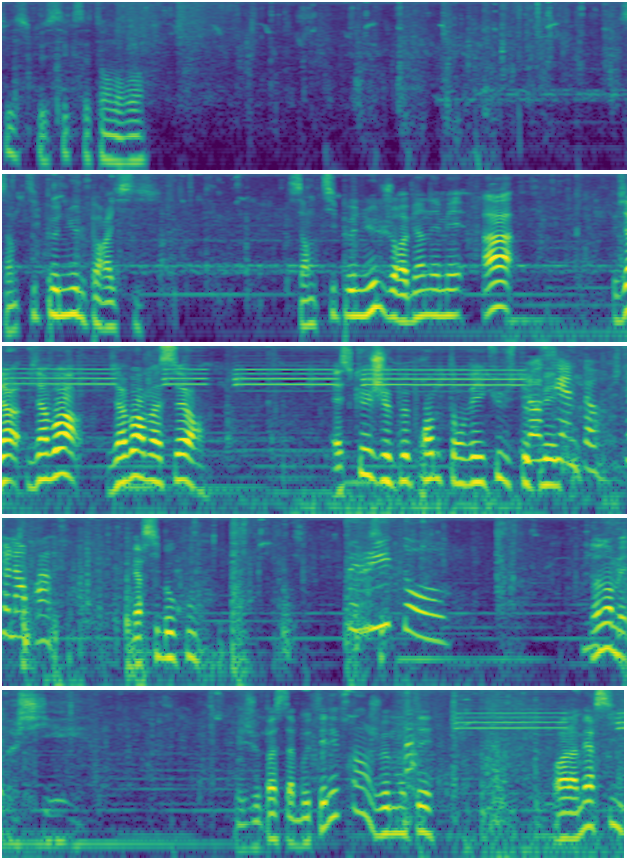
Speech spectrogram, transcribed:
Qu'est-ce que c'est que cet endroit? C'est un petit peu nul par ici. C'est un petit peu nul, j'aurais bien aimé. Ah Viens, viens voir, viens voir ma soeur. Est-ce que je peux prendre ton véhicule, s'il te Lo plaît? siento, je te l'emprunte. Merci beaucoup. Perrito Non, non, mais, mais je veux pas saboter les freins, je veux monter. Voilà, merci.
